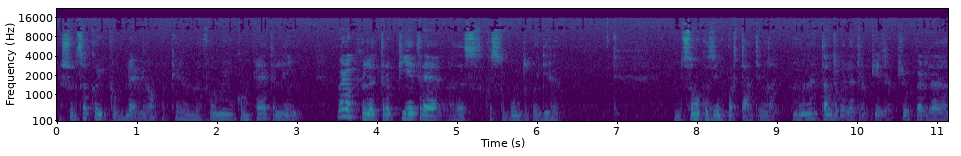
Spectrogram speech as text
lascia un sacco di problemi, no? Perché è una forma incompleta lì. È vero che le tre pietre, adesso a questo punto puoi dire, non sono così importanti, ma non è tanto per le tre pietre, più per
